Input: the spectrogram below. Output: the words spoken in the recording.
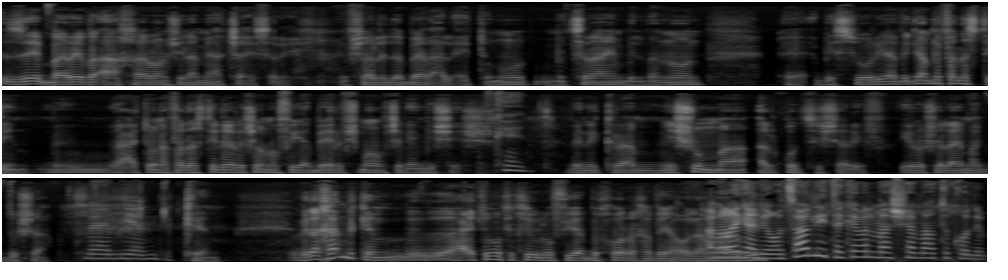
זה ברבע האחרון של המאה ה-19. אפשר לדבר על עיתונות במצרים, בלבנון. בסוריה וגם בפלסטין. העיתון הפלסטיני הראשון הופיע ב-1876. כן, ונקרא משום מה אל-קודס א-שריף, ירושלים הקדושה. מעניין. כן. ולאחר מכן העיתונות התחילו להופיע בכל רחבי העולם אבל רגע, אני רוצה עוד להתעכב על מה שאמרת קודם.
